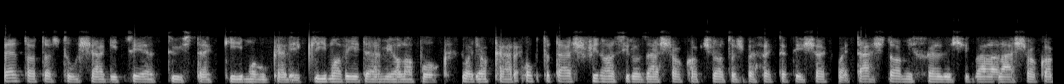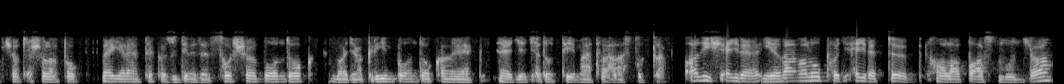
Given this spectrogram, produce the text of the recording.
fenntartatósági célt tűztek ki maguk elé, klímavédelmi alapok, vagy akár oktatás finanszírozással kapcsolatos befektetések, vagy társadalmi felelősségvállalással kapcsolatos alapok. Megjelentek az úgynevezett social bondok, vagy a green bondok, amelyek egy-egy adott témát választottak. Az is egyre nyilvánvalóbb, hogy egyre több alap azt mondja,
